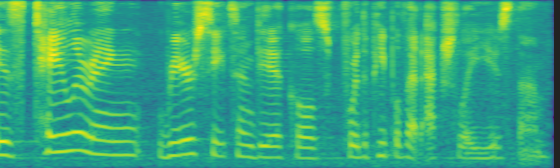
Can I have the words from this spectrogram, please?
is tailoring rear seats in vehicles for the people that actually use them.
